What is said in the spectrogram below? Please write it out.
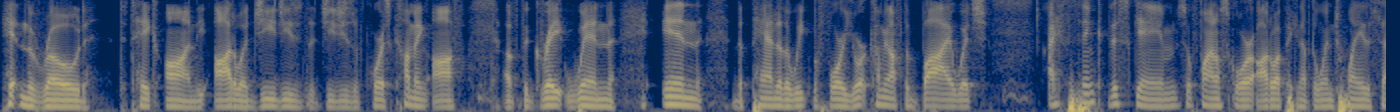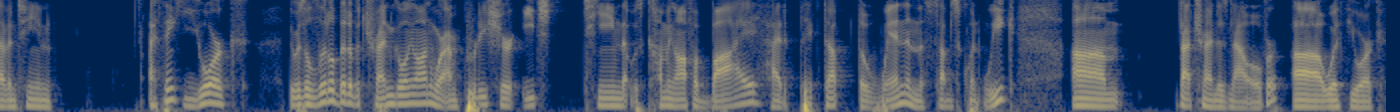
hitting the road to take on the Ottawa GGs. The GGs, of course, coming off of the great win in the Panda the week before. York coming off the bye, which I think this game, so final score, Ottawa picking up the win 20 to 17. I think York, there was a little bit of a trend going on where I'm pretty sure each team that was coming off a bye had picked up the win in the subsequent week. Um, that trend is now over uh, with York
